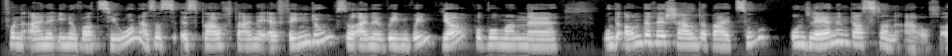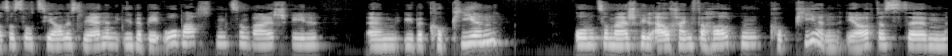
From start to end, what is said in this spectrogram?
von einer Innovation. Also es, es braucht eine Erfindung, so eine Win-Win, ja, wo, wo man äh, und andere schauen dabei zu und lernen das dann auch. Also soziales Lernen über Beobachten zum Beispiel, ähm, über Kopieren und zum Beispiel auch ein Verhalten kopieren. Ja, das ähm,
